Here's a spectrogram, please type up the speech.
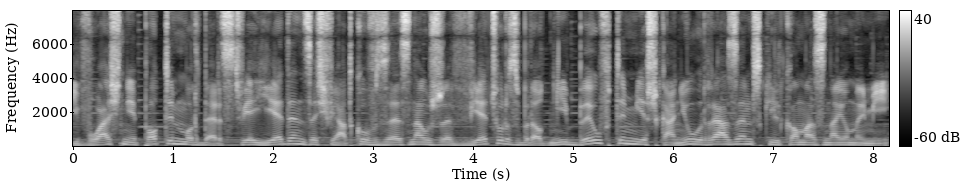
I właśnie po tym morderstwie jeden ze świadków zeznał, że w wieczór zbrodni był w tym mieszkaniu razem z kilkoma znajomymi.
